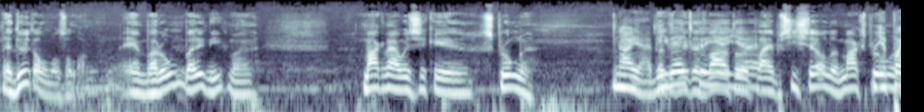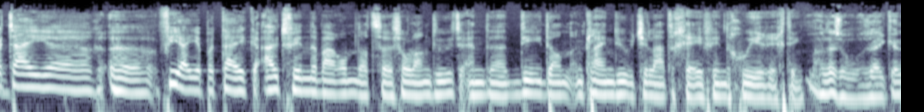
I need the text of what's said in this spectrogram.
Het duurt allemaal zo lang. En waarom, weet ik niet. Maar maak nou eens een keer sprongen. Nou ja, wie weet kun je je, precies hetzelfde. Max je partij uh, uh, via je partij uitvinden waarom dat uh, zo lang duurt. En die dan een klein duwtje laten geven in de goede richting. Maar daar zullen we zeker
